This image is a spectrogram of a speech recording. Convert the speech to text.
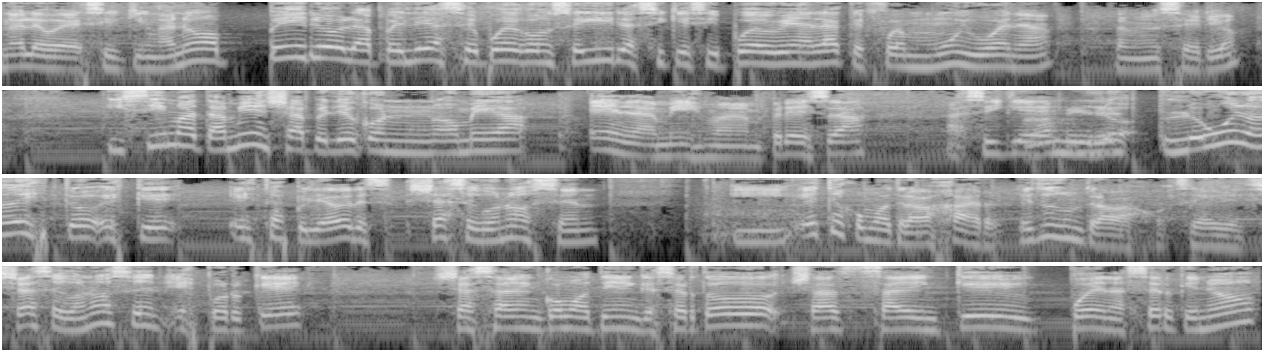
no le voy a decir quién ganó, pero la pelea se puede conseguir, así que si puede véanla, que fue muy buena, también en serio. Y Sima también ya peleó con Omega en la misma empresa. Así que Ah, lo, lo bueno de esto es que estos peleadores ya se conocen. Y esto es como trabajar. Esto es un trabajo. O sea, ya se conocen es porque ya saben cómo tienen que hacer todo. Ya saben qué pueden hacer, que no.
